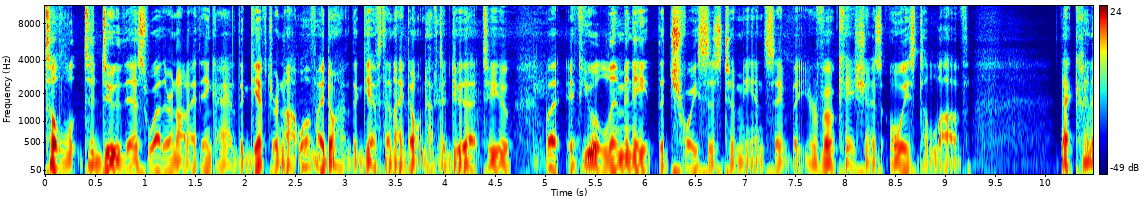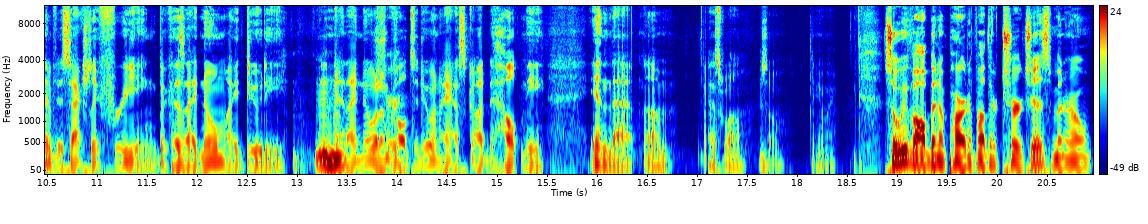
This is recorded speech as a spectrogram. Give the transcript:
to to do this, whether or not I think I have the gift or not. Well, if I don't have the gift, then I don't have to do that to you. But if you eliminate the choices to me and say, "But your vocation is always to love," that kind of is actually freeing because I know my duty and I know what I'm called to do, and I ask God to help me in that um, as well. So anyway, So we've all been a part of other churches. Monroe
